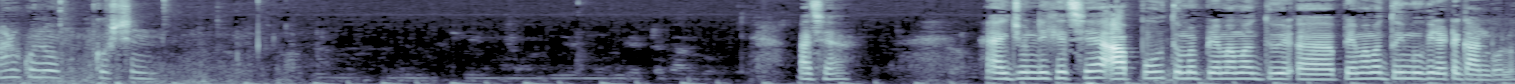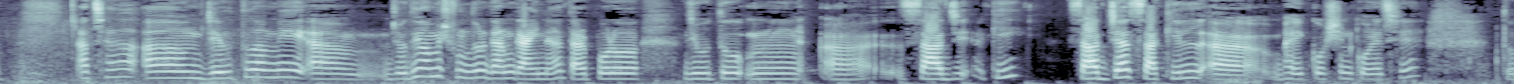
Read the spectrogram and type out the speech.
আরও কোনো কোশ্চেন আচ্ছা একজন লিখেছে, আপু, তোমার প্রেম আমার দুই প্রেম আমার দুই মুভির একটা গান বলো। আচ্ছা যেহেতু আমি যদিও আমি সুন্দর গান গাই না, তারপরও যেহেতু সাজ, কি? সাজ্জাদ সাকিল ভাই কোশ্চেন করেছে, তো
